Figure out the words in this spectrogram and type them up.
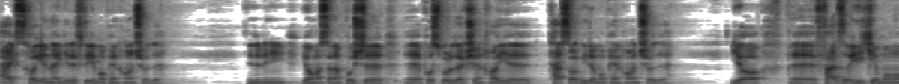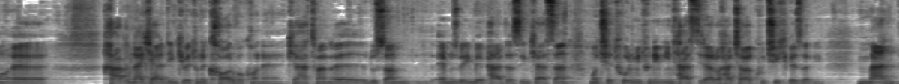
عکس های نگرفته ما پنهان شده. می‌دونی؟ یا مثلا پشت پست پرودکشن های تصاویر ما پنهان شده. یا فضایی که ما خلق نکردیم که بتونه کار بکنه. که حتما دوستان امروز به این بپردازیم که اصلا ما چطور می‌تونیم این تاثیره رو هر چقدر کوچیک بذاریم. من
